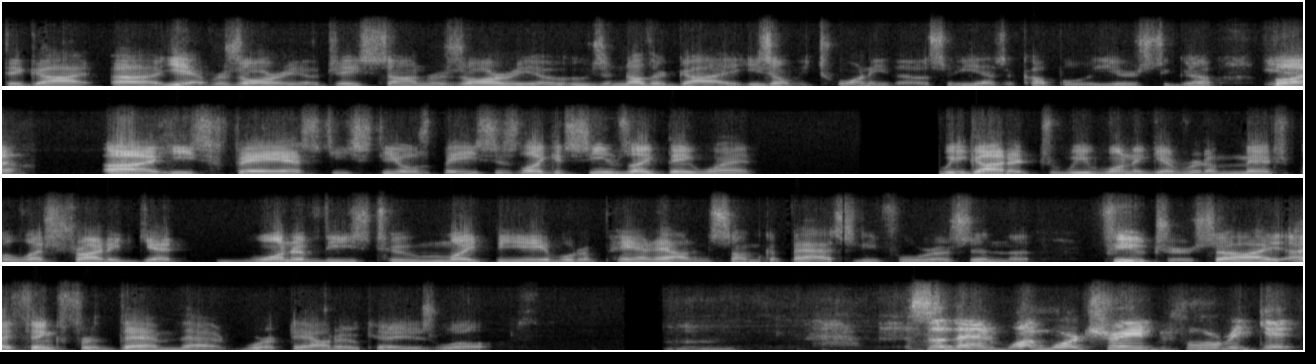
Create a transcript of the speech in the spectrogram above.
they got uh yeah, Rosario, Jeisson Rosario, who's another guy. He's only 20 though, so he has a couple of years to go. But uh he's fast, he steals bases. Like it seems like they went we got to we want to get rid of Mitch, but let's try to get one of these two might be able to pan out in some capacity for us in the future. So I, I think for them that worked out okay as well. So then one more trade before we get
